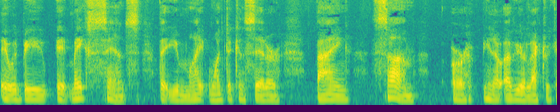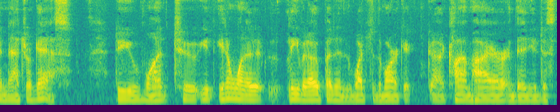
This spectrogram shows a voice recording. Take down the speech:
it would be it makes sense that you might want to consider buying some or you know of your electric and natural gas? Do you want to? You, you don't want to leave it open and watch the market uh, climb higher, and then you just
